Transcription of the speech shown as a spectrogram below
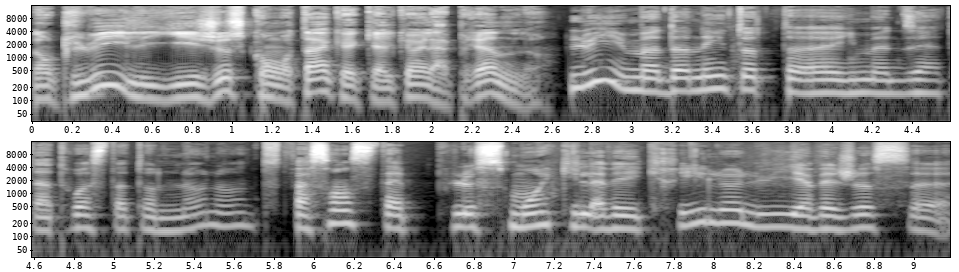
Donc, lui, il, il est juste content que quelqu'un la prenne, là. Lui, il m'a donné tout. euh, il m'a dit, à toi, cette tonne-là. Là. De toute façon, c'était plus moi qui l'avais écrit. Là. Lui, il avait juste euh,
